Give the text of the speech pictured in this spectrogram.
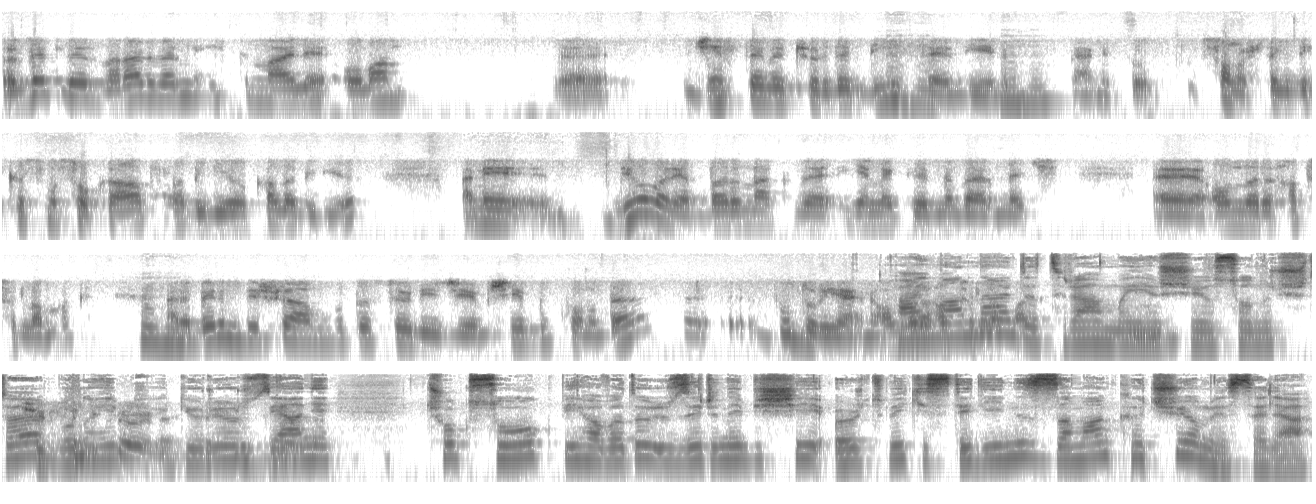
özetle zarar verme ihtimali olan e, cinste ve türde değilse diyelim. Yani bu sonuçta bir kısmı sokağa atılabiliyor, kalabiliyor. Hani diyorlar ya barınak ve yemeklerini vermek, e, onları hatırlamak. Hani benim de şu an burada söyleyeceğim şey bu konuda e, budur yani. Onları Hayvanlar da hatırlamak. travma yaşıyor sonuçta. Kesinlikle Bunu hep öyle, görüyoruz. kesinlikle Yani öyle. çok soğuk bir havada üzerine bir şey örtmek istediğiniz zaman kaçıyor mesela.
